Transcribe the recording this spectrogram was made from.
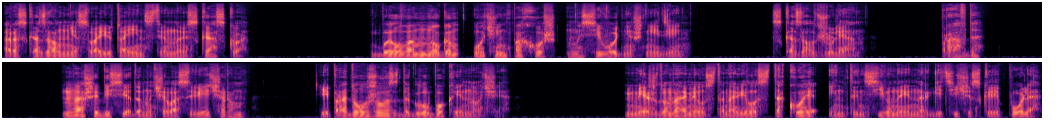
рассказал мне свою таинственную сказку, был во многом очень похож на сегодняшний день, сказал Джулиан. Правда? Наша беседа началась вечером и продолжилась до глубокой ночи. Между нами установилось такое интенсивное энергетическое поле,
